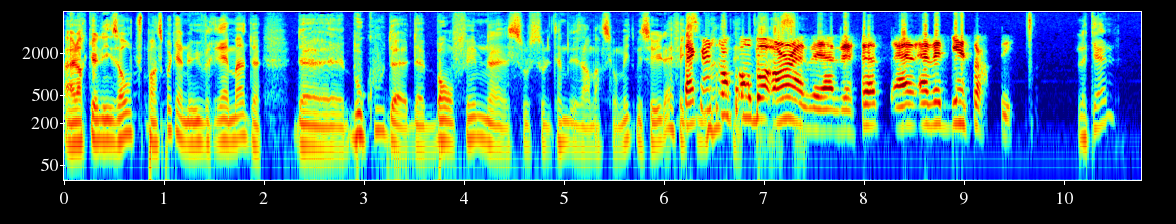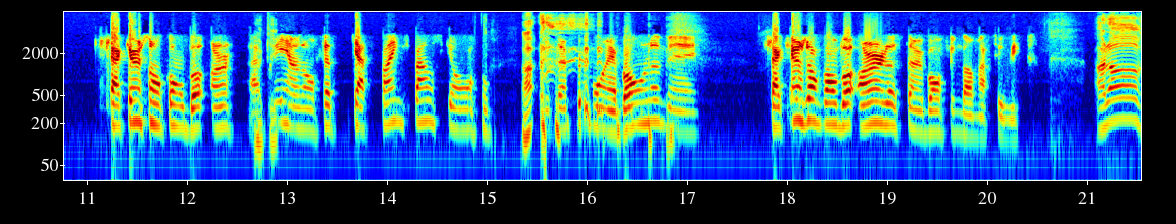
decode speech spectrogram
alors que les autres, je pense pas qu'il y en a eu vraiment de, de beaucoup de, de bons films euh, sous, sous le thème des arts martiaux mixtes, mais celui-là, effectivement... Chacun son combat 1 avait, avait fait, avait bien sorti. Lequel? Chacun son combat 1. Après, ils en ont fait 4-5, je pense, qui ont. Ah. C'est un peu moins bon, là, mais. Chacun son combat 1, là, c'est un bon film dans martiaux mixtes. Alors,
